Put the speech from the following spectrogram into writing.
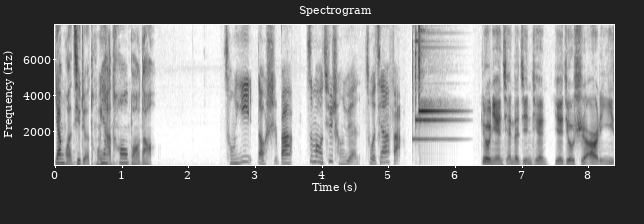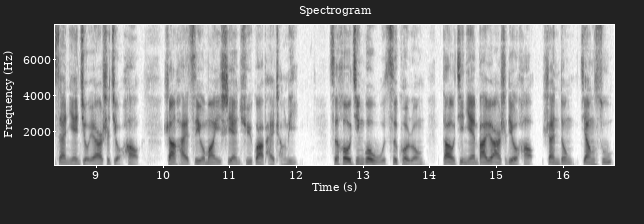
央广记者童亚涛报道。从一到十八，自贸区成员做加法。六年前的今天，也就是二零一三年九月二十九号，上海自由贸易试验区挂牌成立。此后，经过五次扩容，到今年八月二十六号，山东、江苏、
